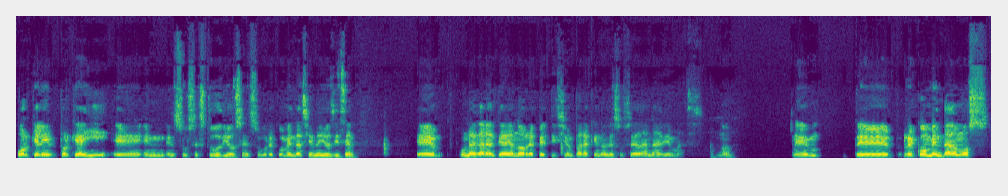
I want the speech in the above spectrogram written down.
Porque, le- porque ahí eh, en, en sus estudios, en su recomendación, ellos dicen eh, una garantía de no repetición para que no le suceda a nadie más, ¿no? Eh, te recomendamos,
